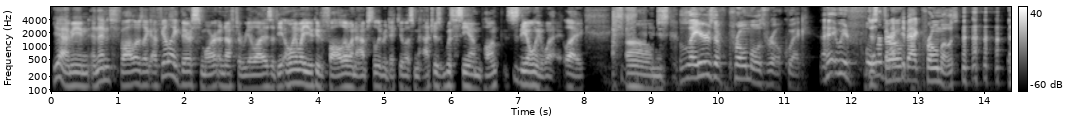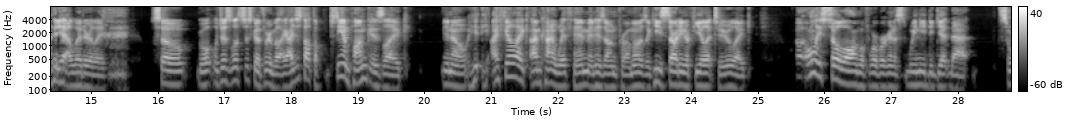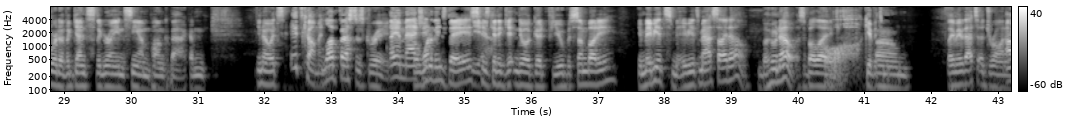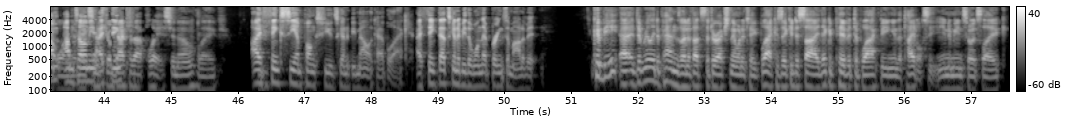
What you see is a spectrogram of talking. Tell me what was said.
yeah, I mean, and then it follows like I feel like they're smart enough to realize that the only way you could follow an absolutely ridiculous match is with CM Punk. This is the only way. Like, um, Just layers of promos, real quick. I think we had four Just throw- back-to-back promos. yeah, literally. So, well, we'll just let's just go through. But like, I just thought the CM Punk is like, you know, he, he- I feel like I'm kind of with him in his own promos. Like, he's starting to feel it too. Like, only so long before we're gonna we need to get that sort of against the grain CM Punk back. I'm, you know, it's it's coming. Love Fest is great. I imagine. one of these days, he's gonna get into a good feud with somebody. Maybe it's maybe it's Matt Sydal, but who knows? But like, oh, give it to me. um, like maybe that's a drawn out I'm- one. I'm telling you, I to go think- back to that place. You know, like I think CM Punk's feud is going to be Malakai Black. I think that's going to be the one that brings him out of it. could be. Uh, it really depends on if that's the direction they want to take Black, because they could decide they could pivot to Black being in the title scene. You know what I mean? So it's like,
